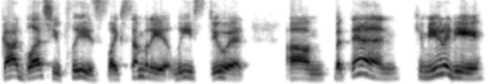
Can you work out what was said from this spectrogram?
God bless you, please. Like somebody at least do it. Um, but then community,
